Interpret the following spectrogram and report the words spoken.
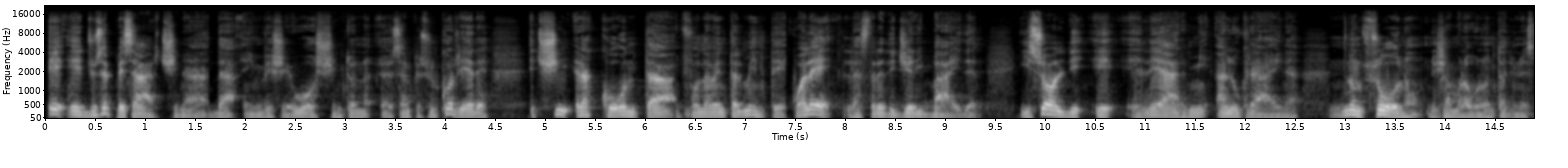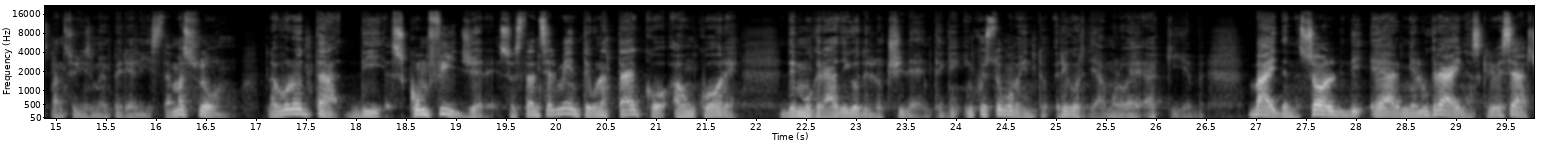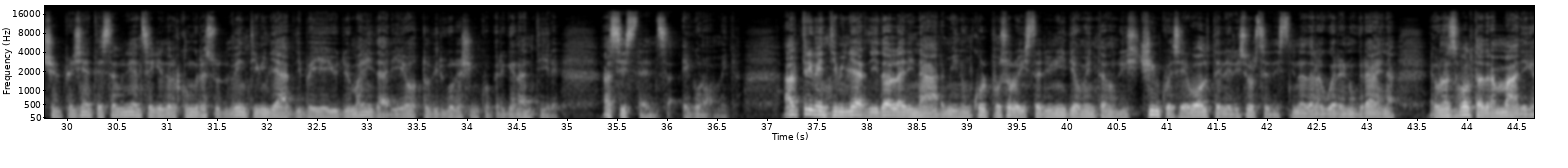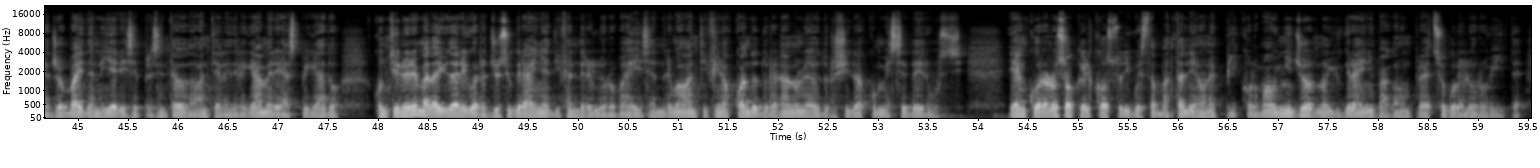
E, e Giuseppe Sarcina, da invece Washington, eh, sempre sul Corriere, ci racconta fondamentalmente qual è la strategia di Biden. I soldi e le armi all'Ucraina non sono, diciamo, la volontà di un espansionismo imperialista, ma sono la volontà di sconfiggere sostanzialmente un attacco a un cuore democratico dell'Occidente, che in questo momento, ricordiamolo, è a Kiev. Biden, soldi e armi all'Ucraina, scrive Sarci, il presidente statunitense chiede al Congresso 20 miliardi per gli aiuti umanitari e 8,5 per garantire assistenza economica. Altri 20 miliardi di dollari in armi, in un colpo solo gli Stati Uniti aumentano di 5-6 volte le risorse destinate alla guerra in Ucraina, è una svolta drammatica. Joe Biden ieri si è presentato davanti alle telecamere ha spiegato continueremo ad aiutare i coraggiosi ucraini a difendere il loro paese, andremo avanti fino a quando dureranno le atrocità commesse dai russi. E ancora lo so che il costo di questa battaglia non è piccolo, ma ogni giorno gli ucraini pagano un prezzo con le loro vite.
